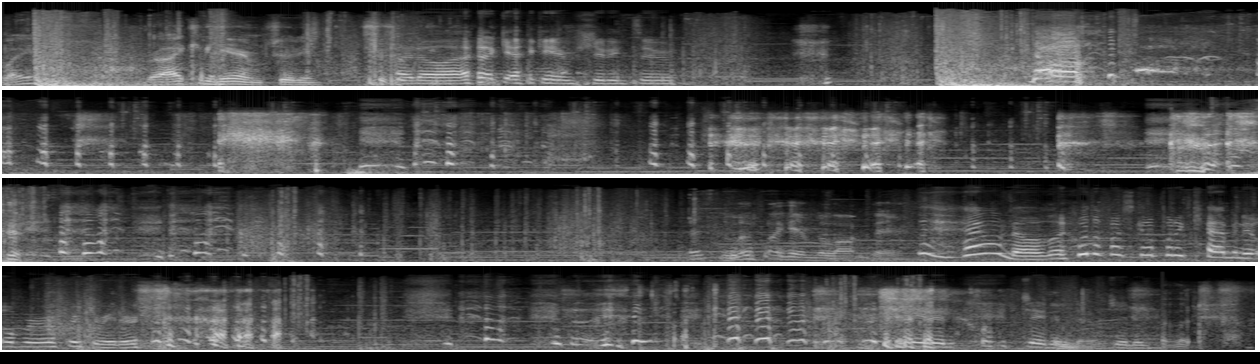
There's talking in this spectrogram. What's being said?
Wait, bro, I can hear him shooting. I know, I, I, can, I can hear him shooting too. No! It looked like it belonged there. Hell no! Like, who the fuck's gonna put a cabinet over a refrigerator? Jaden, Jaden, Jaden.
